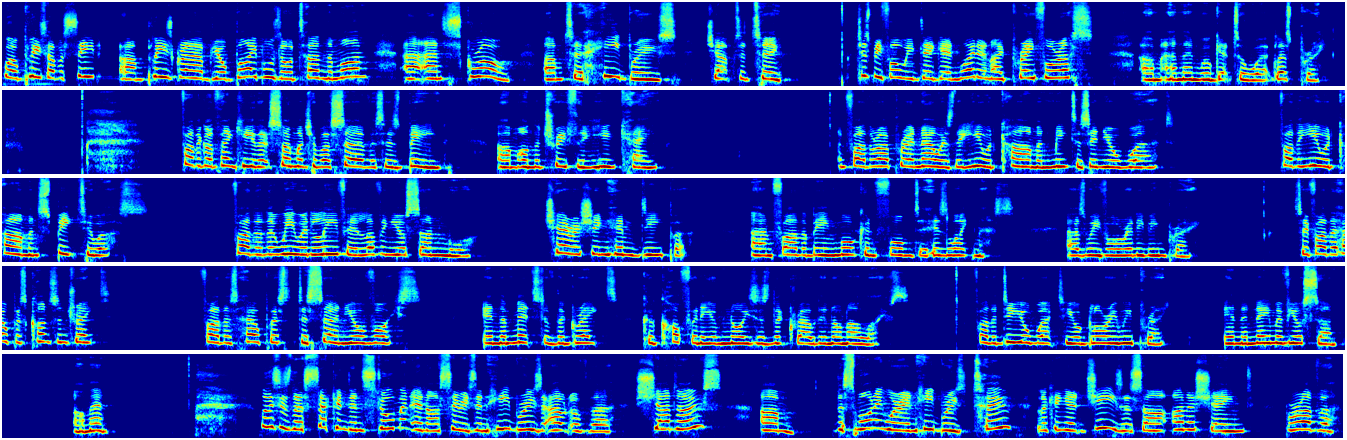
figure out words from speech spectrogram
Well, please have a seat. Um, please grab your Bibles or turn them on uh, and scroll um, to Hebrews chapter 2. Just before we dig in, why don't I pray for us? Um, and then we'll get to work. Let's pray. Father God, thank you that so much of our service has been um, on the truth that you came. And Father, our prayer now is that you would come and meet us in your word. Father, you would come and speak to us. Father, that we would leave here loving your son more, cherishing him deeper, and Father, being more conformed to his likeness, as we've already been praying. So Father, help us concentrate. Fathers, help us discern your voice in the midst of the great cacophony of noises that crowd in on our lives. Father, do your work to your glory, we pray. In the name of your Son. Amen. Well, this is the second installment in our series in Hebrews out of the shadows. Um, this morning we're in Hebrews 2, looking at Jesus, our unashamed brother.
